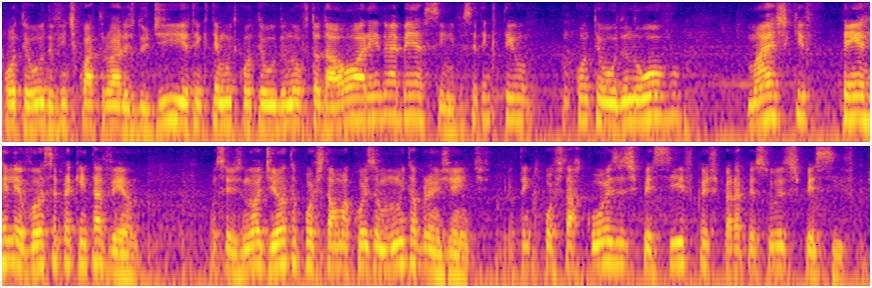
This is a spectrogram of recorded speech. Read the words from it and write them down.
conteúdo 24 horas do dia, tem que ter muito conteúdo novo toda hora, e não é bem assim. Você tem que ter um, um conteúdo novo, mas que tenha relevância para quem está vendo. Ou seja, não adianta postar uma coisa muito abrangente. Eu tenho que postar coisas específicas para pessoas específicas.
